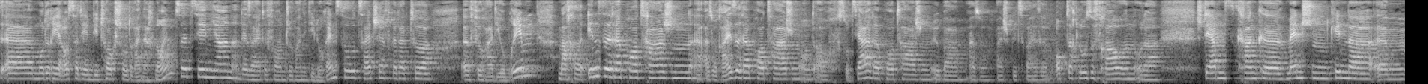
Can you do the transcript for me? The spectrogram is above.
äh, moderiere außerdem die Talkshow 3 nach 9 seit zehn Jahren an der Seite von Giovanni Di Lorenzo, Zeitchefredakteur äh, für Radio Bremen, mache Inselreportagen, äh, also Reisereportagen und auch Sozialreportagen über, also beispielsweise obdachlose Frauen oder sterbenskranke Menschen, Kinder, ähm,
